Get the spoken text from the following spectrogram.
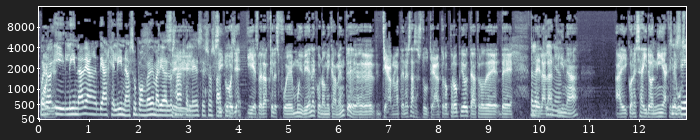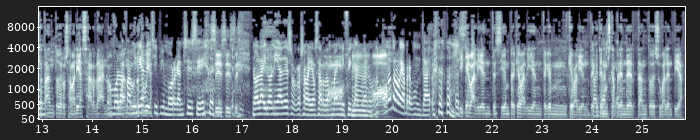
Bueno, Oye. y Lina de, An- de Angelina, supongo, de María de los Sí. Ángeles, eso es Sí, oye, y es verdad que les fue muy bien económicamente. Eh, llegaron a tener hasta su teatro propio, el teatro de, de- La de la Latina. Latina. Ahí con esa ironía que Sí, me gusta sí. tanto de Rosa María Sardá, ¿no? Como la familia "No te voy de a-". Chippy Morgan, sí, sí. Sí, sí, sí. No, la ironía de eso, Rosa María Sarda es magnífica, Mm. claro. No, Oh. no te lo voy a preguntar. Y qué valiente siempre, qué valiente, qué, qué valiente, que tenemos que aprender tanto de su valentía.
